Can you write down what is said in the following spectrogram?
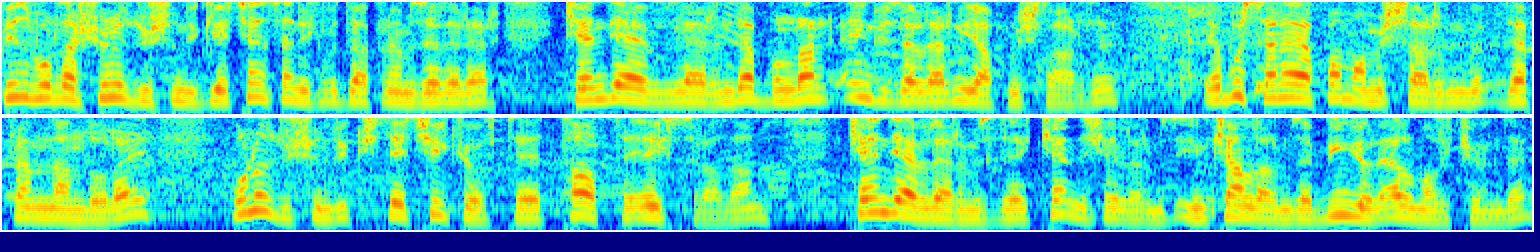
Biz burada şunu düşündük. Geçen seneki bu depremzedeler kendi evlerinde bunların en güzellerini yapmışlardı. E bu sene yapamamışlar depremden dolayı. Bunu düşündük. İşte çiğ köfte, tatlı ekstradan kendi evlerimizde, kendi şeylerimizde, imkanlarımızda Bingöl Elmalı Köyü'nden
